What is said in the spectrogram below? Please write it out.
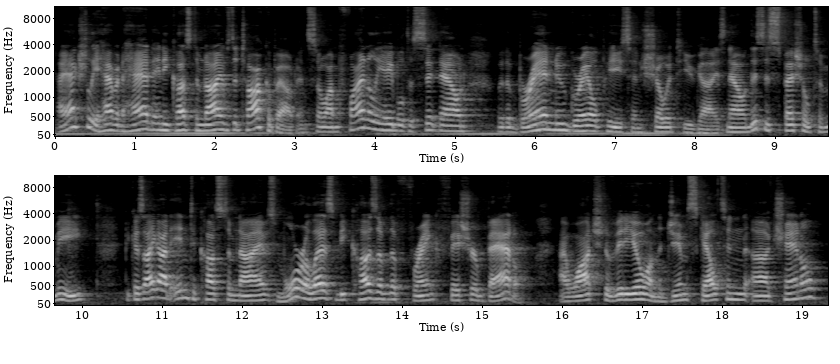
I actually haven't had any custom knives to talk about. And so I'm finally able to sit down with a brand new Grail piece and show it to you guys. Now, this is special to me because I got into custom knives more or less because of the Frank Fischer battle. I watched a video on the Jim Skelton uh, channel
